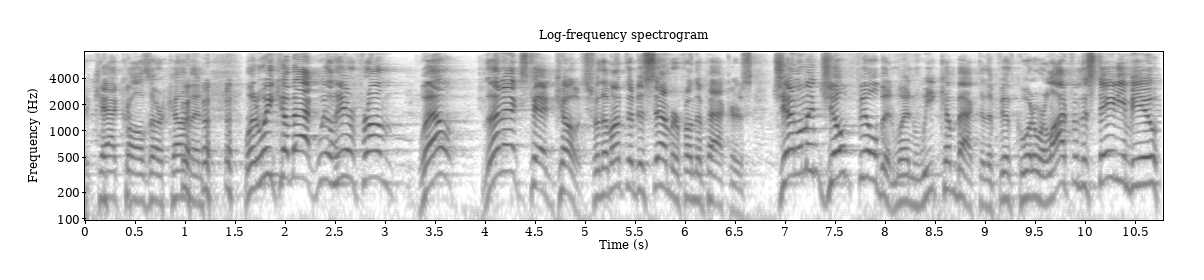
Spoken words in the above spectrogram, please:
The cat calls are coming. when we come back, we'll hear from, well, the next head coach for the month of December from the Packers, gentleman Joe Philbin. When we come back to the fifth quarter, we're live from the Stadium View.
